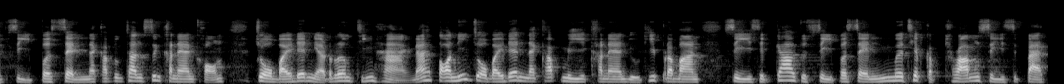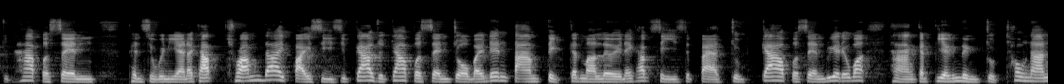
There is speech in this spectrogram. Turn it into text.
84เปอร์เซ็นต์นะครับทุกท่าน ซึ่งคะแนนของโจไบเดนเนี่ยเริ่มทิ้งห่างนะ ตอนนี้โจไบเดนนะครับมีคะแนนอยู่ที่ประมาณ 49.4เปอร์เซ็นต์เมื่อเทียบกับทรัมป์48.5เปอร์เซ็นต์เพนซิลเวเนียนะครับ ทรัมป์ได้ไป 49.9%โจไบเดนตามติดกันมาเลยนะครับ 48.9%เรียกได้ว่าห่างกันเพียง 1 จุดเท่านั้น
